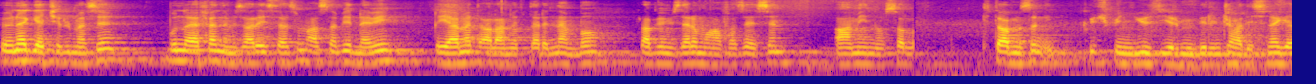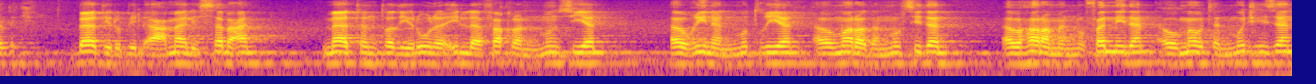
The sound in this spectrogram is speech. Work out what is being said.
öne geçirilmesi bunda Efendimiz Aleyhisselam aslında bir nevi kıyamet alametlerinden bu. Rabbim bizleri muhafaza etsin. Amin. Kitabımızın 3121. hadisine geldik. Badiru bil a'mali seb'an ma tentaziruna illa fakran munsiyan ev ghinan mutghiyan ev maradan mufsidan ev haraman mufanniden ev mevten muchizan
